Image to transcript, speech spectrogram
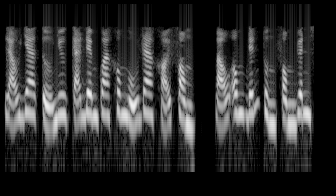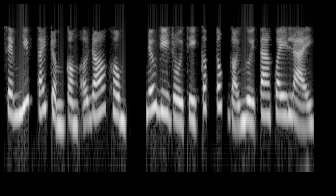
Lão Gia tự như cả đêm qua không ngủ ra khỏi phòng, bảo ông đến tuần phòng doanh xem nhiếp tái trầm còn ở đó không, nếu đi rồi thì cấp tốc gọi người ta quay lại,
